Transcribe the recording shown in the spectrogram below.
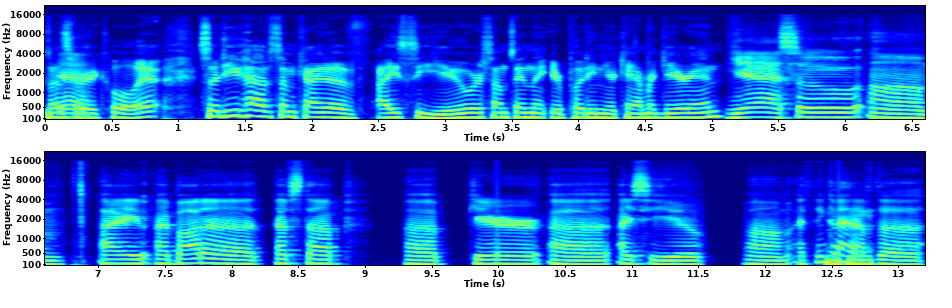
That's Yeah. very cool. Eh, So, do you have some kind of ICU or something that you're putting your camera gear in? Yeah, so um, I I bought a f stop uh, gear uh, ICU. Um, I think I have the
